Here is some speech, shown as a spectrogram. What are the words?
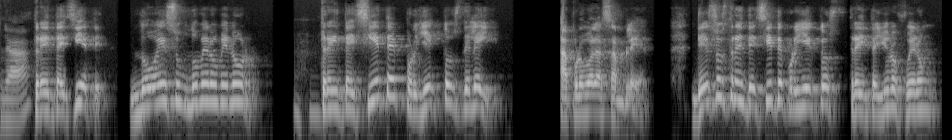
Ya. 37. No es un número menor. 37 proyectos de ley aprobó la Asamblea. De esos 37 proyectos, 31 fueron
